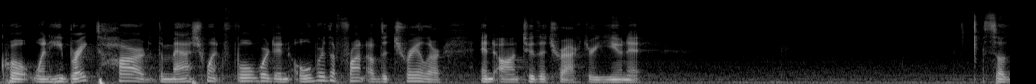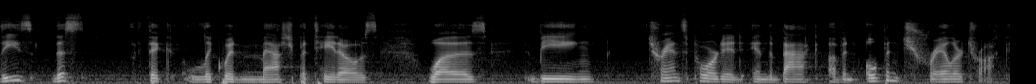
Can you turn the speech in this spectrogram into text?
Quote, when he braked hard, the mash went forward and over the front of the trailer and onto the tractor unit. So these this thick liquid mashed potatoes was being transported in the back of an open trailer truck,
